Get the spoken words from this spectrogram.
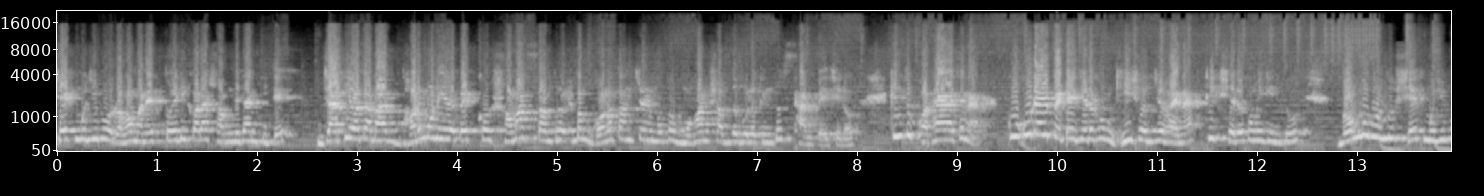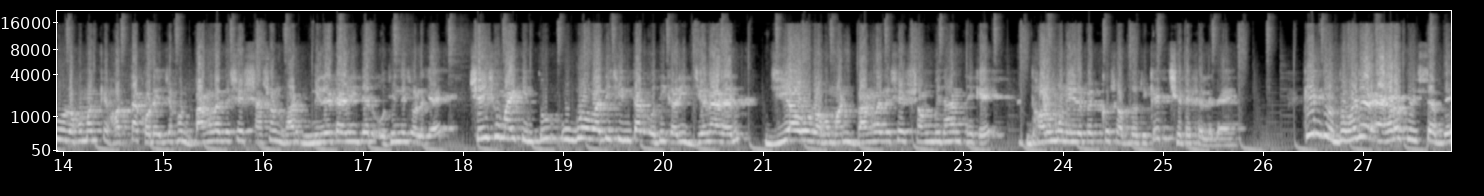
শেখ মুজিবুর রহমানের তৈরি করা সংবিধানটিতে জাতীয়তাবাদ, ধর্মনিরপেক্ষ, সমাজতন্ত্র এবং গণতন্ত্রের মতো মহান শব্দগুলো কিন্তু স্থান পেয়েছিল। কিন্তু কথায় আছে না, কুকুরের পেটে যেরকম ঘি সহ্য হয় না, ঠিক সেরকমই কিন্তু বঙ্গবন্ধু শেখ মুজিবুর রহমানকে হত্যা করে যখন বাংলাদেশের শাসনভার মিলিটারিদের অধীনে চলে যায়, সেই সময় কিন্তু উগ্রবাদী চিন্তার অধিকারী জেনারেল জিয়াউর রহমান বাংলাদেশের সংবিধান থেকে ধর্মনিরপেক্ষ শব্দটিকে ছেটে ফেলে দেয়। কিন্তু দু হাজার এগারো খ্রিস্টাব্দে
